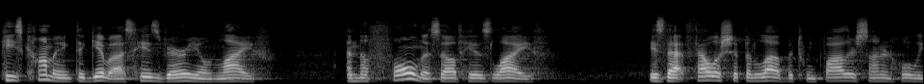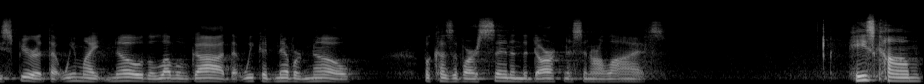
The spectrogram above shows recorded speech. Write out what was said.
He's coming to give us His very own life. And the fullness of His life is that fellowship and love between Father, Son, and Holy Spirit that we might know the love of God that we could never know because of our sin and the darkness in our lives. He's come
